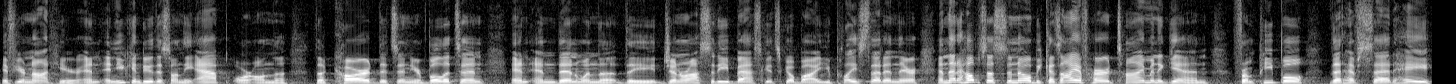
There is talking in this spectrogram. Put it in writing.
if you're not here. And, and you can do this on the app or on the, the card that's in your bulletin. And, and then when the, the generosity baskets go by, you place that in there. And that helps us to know because I have heard time and again from people that have said, hey,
